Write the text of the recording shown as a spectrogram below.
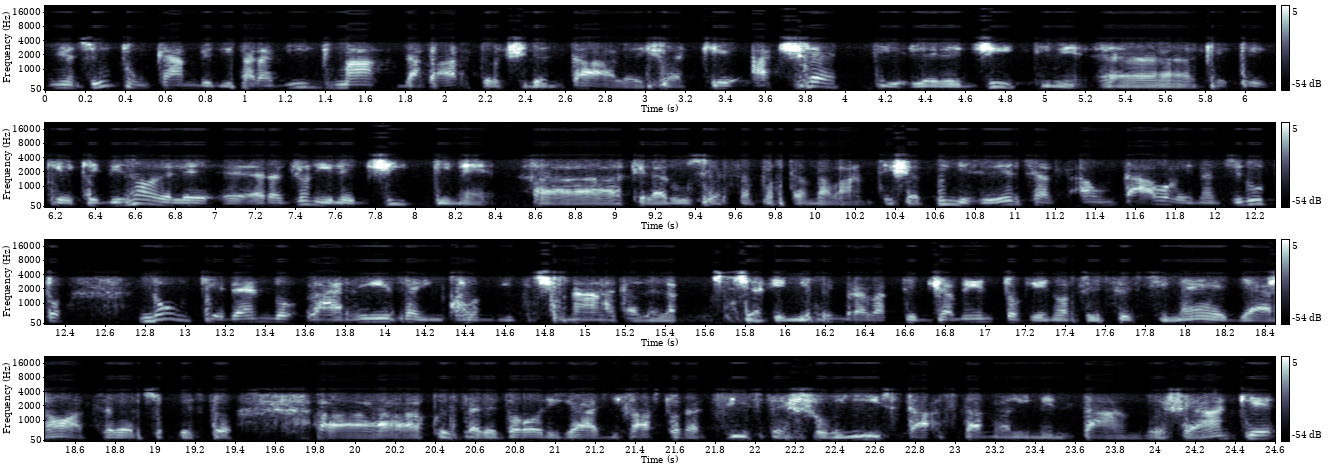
innanzitutto un cambio di paradigma da parte occidentale, cioè che accetti le legittime, eh, che, che, che, vi sono delle eh, ragioni legittime eh, che la Russia sta portando avanti, cioè, quindi sedersi a, un tavolo innanzitutto non chiedendo la resa incondizionata della Russia, che mi sembra l'atteggiamento che i nostri stessi media, no, attraverso questo, uh, questa retorica di fatto razzista e sciovinista, stanno alimentando, cioè anche,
